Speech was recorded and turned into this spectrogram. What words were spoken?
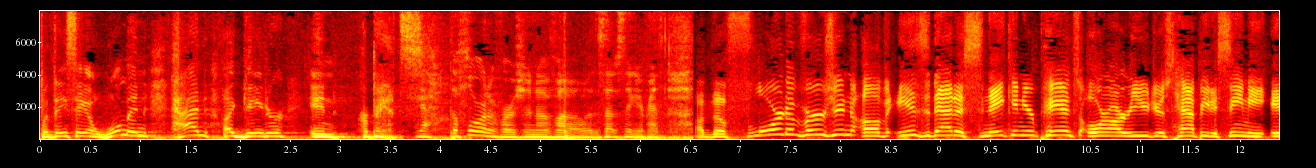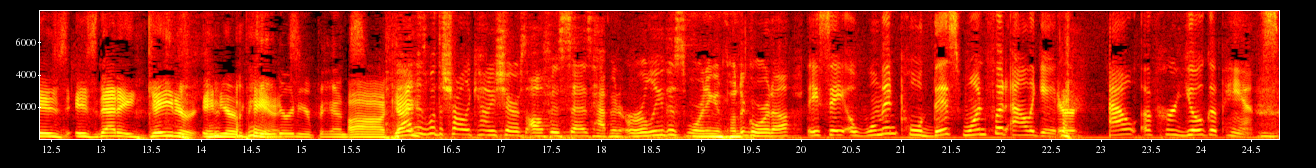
but they say a woman had a gator in her pants. Yeah, the Florida version of uh, is that a snake in your pants? Uh, the Florida version of "Is that a snake in your pants?" or "Are you just happy to see me?" is "Is that a gator in your pants?" Gator in your pants. Uh, okay. is what the Charlotte County Sheriff's Office says happened early this morning in Punta Gorda. They say a woman pulled this one foot alligator out of her yoga pants.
